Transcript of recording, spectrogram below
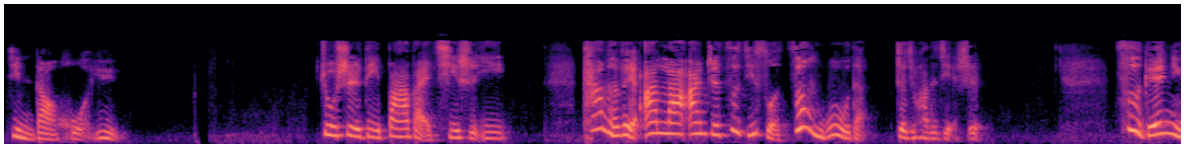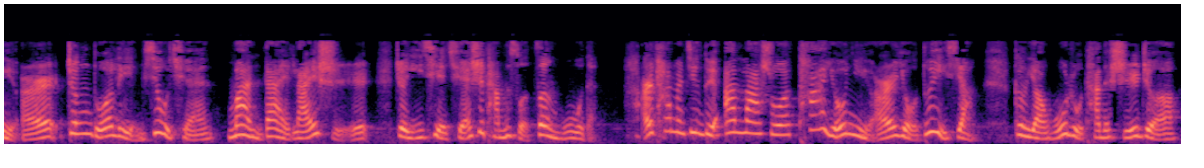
进到火狱。注释第八百七十一，他们为安拉安置自己所憎恶的这句话的解释。赐给女儿争夺领袖权、慢待来使，这一切全是他们所憎恶的。而他们竟对安拉说他有女儿、有对象，更要侮辱他的使者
